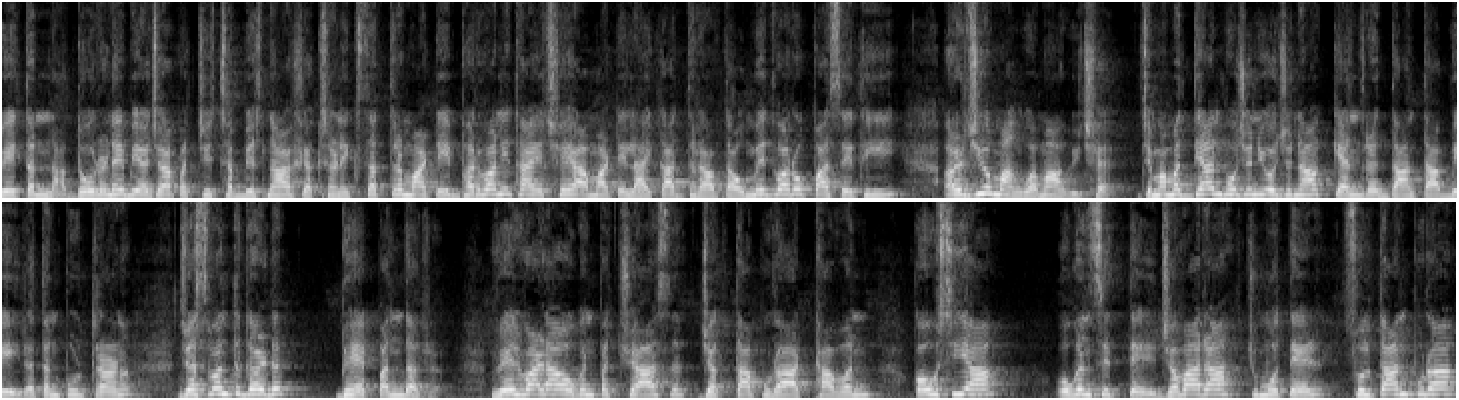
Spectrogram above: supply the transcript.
વેતનના ધોરણે બે હજાર પચીસ છવ્વીસના શૈક્ષણિક સત્ર માટે ભરવાની થાય છે. આ માટે લાયકાત ધરાવતા ઉમેદવારો પાસેથી અરજીઓ માંગવામાં આવી છે. જેમાં મધ્યાહન ભોજન યોજના કેન્દ્ર દાંતા બે, રતનપુર ત્રણ, જસવંતગઢ બે પંદર. વેલવાડા ઓગણપચાસ, જગતાપુરા અઠ્ઠાવન, કૌશિયા ઓગણસિત્તેર, જવારા ચુમ્મોતેર, સુલતાનપુરા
